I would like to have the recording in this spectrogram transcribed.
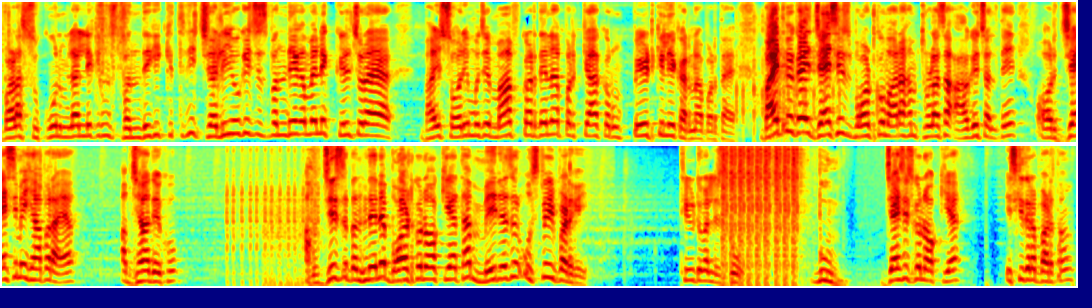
बड़ा सुकून मिला, लेकिन उस बंदे की कितनी चली होगी जिस बंदे का मैंने किल चुराया। भाई सॉरी मुझे माफ़ कर देना, पर क्या करूँ? पेट के लिए करना पड़ता है। बाइट में गए जैसे इस बॉट को मारा, हम थोड़ा सा आगे चलते हैं, और जैसे मैं यहाँ पर आया, अब जहाँ देखो। अब जिस बंदे ने बॉट को नॉक किया था, मेरी नज़र उस पर भी पड़ गई। Three two one go boom जैसे इसको नॉक किया, इसकी तरफ़ बढ़ता हूँ।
